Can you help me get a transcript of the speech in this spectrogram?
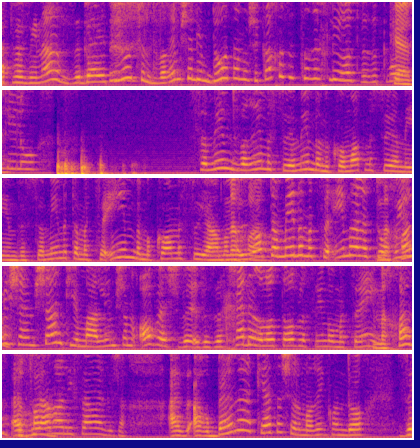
את מבינה? זה בעייתיות של דברים שלימדו אותנו שככה זה צריך להיות, וזה כמו כן. שכאילו... שמים דברים מסוימים במקומות מסוימים, ושמים את המצעים במקום מסוים, אבל נכון. לא תמיד המצעים האלה טובים נכון. לי שהם שם, כי הם מעלים שם עובש, ו- וזה חדר לא טוב לשים בו מצעים. נכון, אז נכון. למה אני שמה את זה שם? אז הרבה מהקטע של מארי קונדו, זה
